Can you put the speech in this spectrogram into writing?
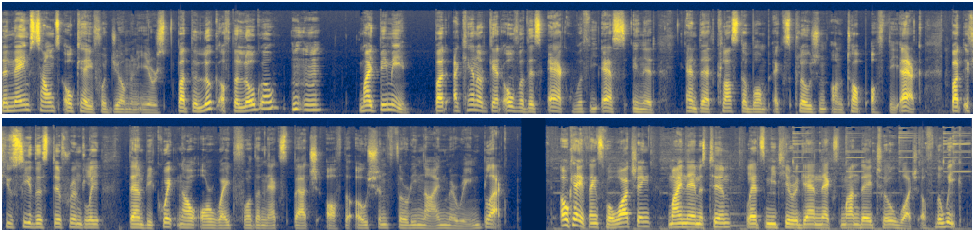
The name sounds okay for German ears, but the look of the logo? Mm-mm, might be me. But I cannot get over this egg with the S in it and that cluster bomb explosion on top of the egg. But if you see this differently, then be quick now or wait for the next batch of the Ocean 39 Marine Black. Okay, thanks for watching. My name is Tim. Let's meet here again next Monday to Watch of the Week.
